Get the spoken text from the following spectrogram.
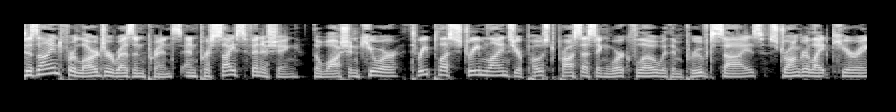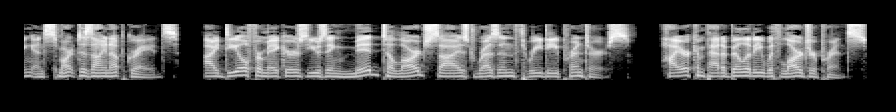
Designed for larger resin prints and precise finishing, the Wash and Cure 3 Plus streamlines your post-processing workflow with improved size, stronger light curing, and smart design upgrades. Ideal for makers using mid to large-sized resin 3D printers. Higher compatibility with larger prints.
